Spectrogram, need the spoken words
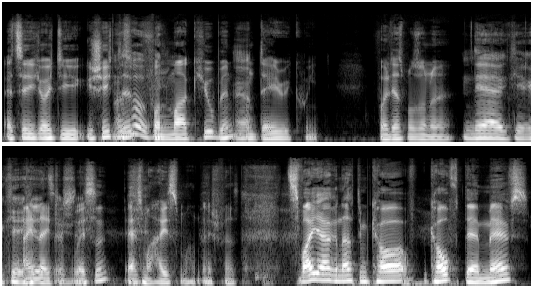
erzähle ich euch die Geschichte so, okay. von Mark Cuban Ja. und Dairy Queen. Wollte erstmal so eine Ja, okay, okay. Einleitung, weißt du? Erstmal heiß machen, nein, Spaß. Zwei Jahre nach dem Kauf, Kauf der Mavs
